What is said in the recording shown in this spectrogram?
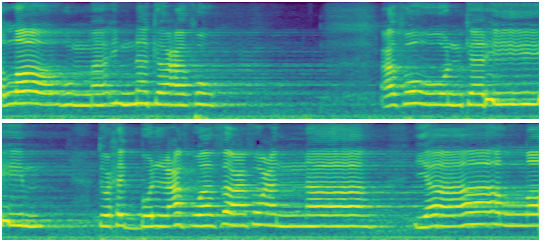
اللهم إنك عفو عفو كريم. تحب العفو فاعف عنا. يا الله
